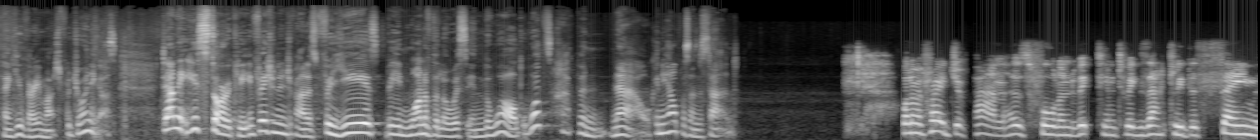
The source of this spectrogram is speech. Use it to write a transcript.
Thank you very much for joining us. Danny, historically, inflation in Japan has for years been one of the lowest in the world. What's happened now? Can you help us understand? Well, I'm afraid Japan has fallen victim to exactly the same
